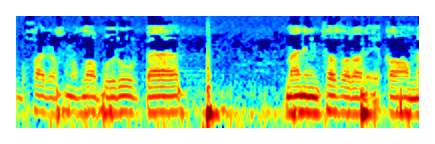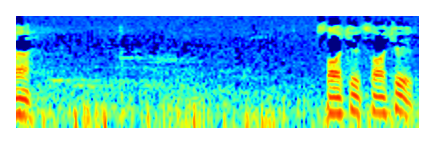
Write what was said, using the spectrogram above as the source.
Buxari Rasulullah buyurur, bəb mən intəzaral iqamə Sakit, sakit.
